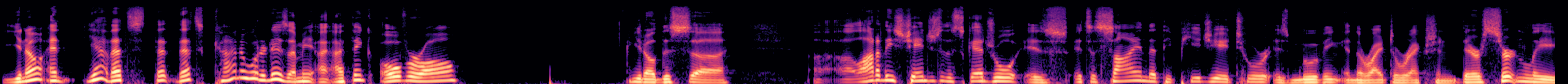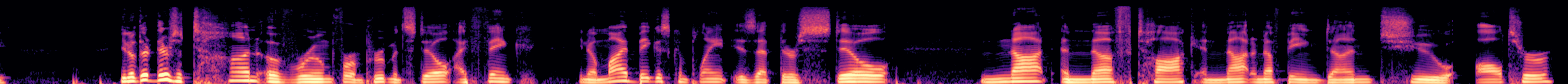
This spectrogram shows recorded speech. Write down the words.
you know, and yeah, that's that that's kind of what it is. I mean, I, I think overall, you know, this uh, a lot of these changes to the schedule is it's a sign that the PGA Tour is moving in the right direction. There's certainly, you know, there, there's a ton of room for improvement still. I think, you know, my biggest complaint is that there's still not enough talk and not enough being done to alter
